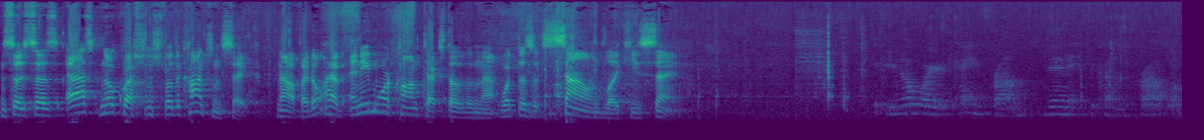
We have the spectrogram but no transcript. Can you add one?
And so it says, ask no questions for the conscience sake. Now, if I don't have any more context other than that, what does it sound like he's saying? If you know where it came from, then it becomes a problem.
